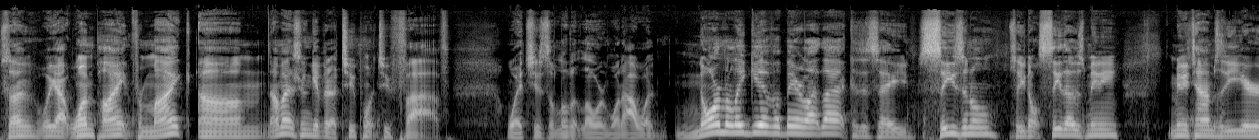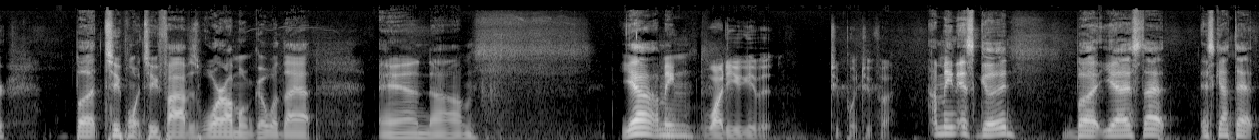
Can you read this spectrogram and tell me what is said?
So we got one pint from Mike. Um, I'm actually gonna give it a 2.25, which is a little bit lower than what I would normally give a beer like that because it's a seasonal, so you don't see those many, many times of the year. But 2.25 is where I'm gonna go with that. And um, yeah, I mean, Why do you give it 2.25? I mean, it's good, but yeah, it's that it's got that,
